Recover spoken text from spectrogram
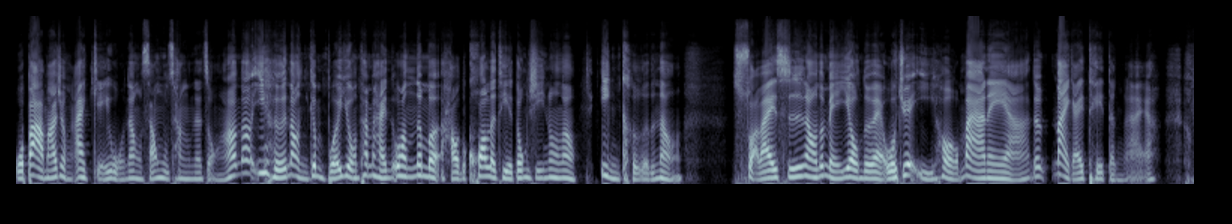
我爸妈就很爱给我那种商务舱那种，然后那一盒那你根本不会用，他们还往那么好的 quality 的东西弄那种硬壳的那种耍白痴，那种都没用，对不对？我觉得以后卖那呀，都卖给推登来啊，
